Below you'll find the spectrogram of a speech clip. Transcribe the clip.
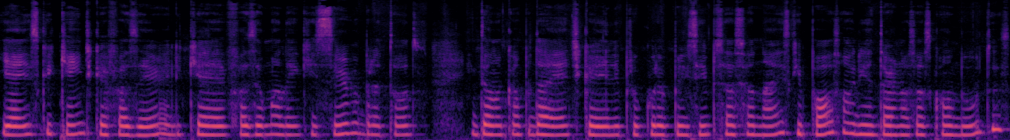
e é isso que Kant quer fazer. Ele quer fazer uma lei que sirva para todos. Então, no campo da ética, ele procura princípios racionais que possam orientar nossas condutas.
